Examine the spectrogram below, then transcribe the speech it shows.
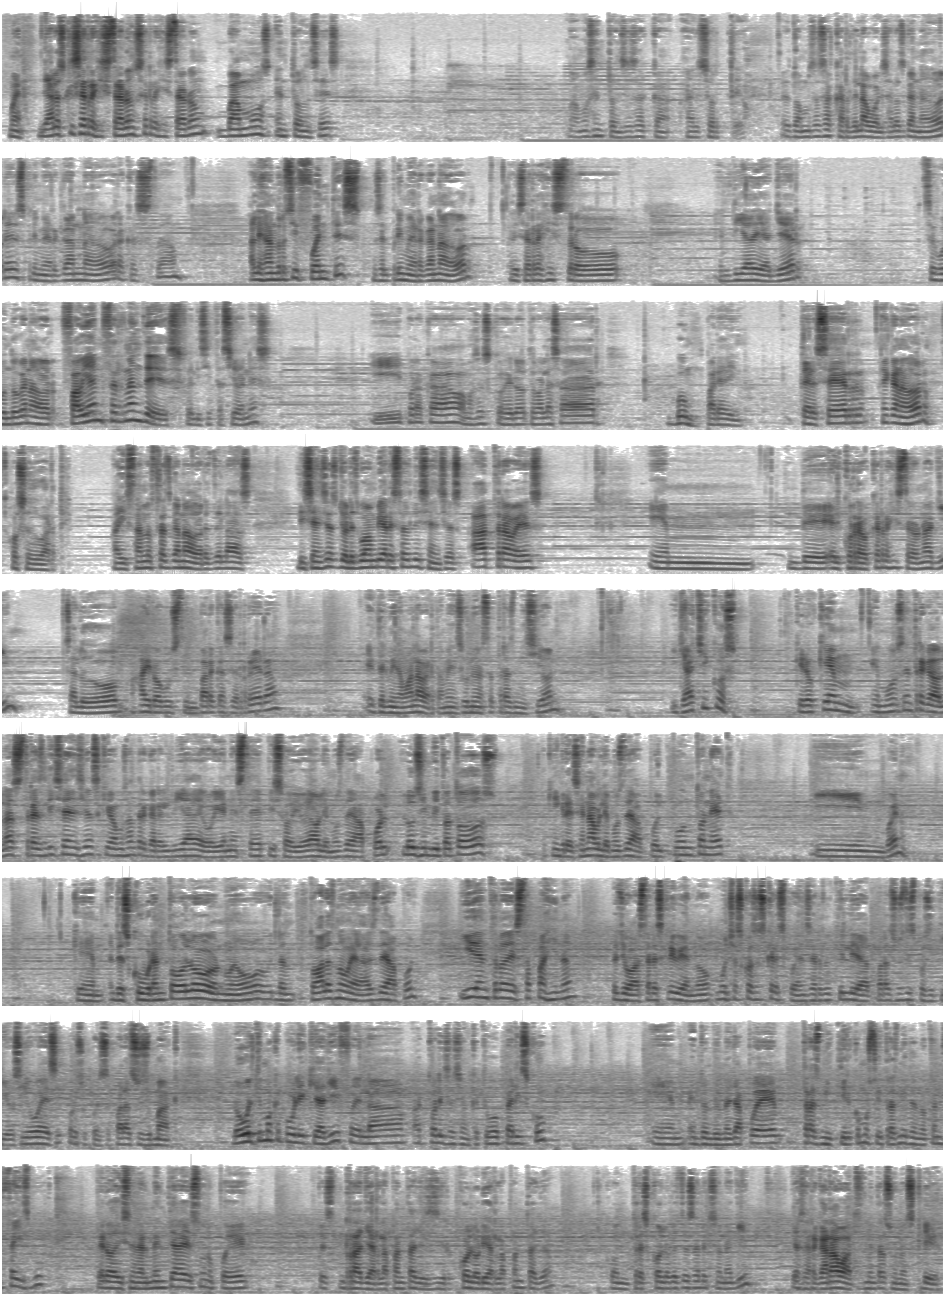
Bueno, ya los que se registraron, se registraron. Vamos entonces. Vamos entonces acá al sorteo. Les vamos a sacar de la bolsa a los ganadores. Primer ganador, acá está. Alejandro Cifuentes es el primer ganador. Ahí se registró el día de ayer. Segundo ganador, Fabián Fernández. Felicitaciones. Y por acá vamos a escoger otro al azar. Boom, pare ahí. Tercer ganador, José Duarte. Ahí están los tres ganadores de las licencias. Yo les voy a enviar estas licencias a través em, del correo que registraron allí. Saludo Jairo Agustín Vargas Herrera. Eh, terminamos a ver también se unió a esta transmisión. Y ya chicos, creo que em, hemos entregado las tres licencias que vamos a entregar el día de hoy en este episodio de Hablemos de Apple. Los invito a todos a que ingresen a hablemosdeapple.net. Y bueno, que descubran todo lo nuevo, todas las novedades de Apple. Y dentro de esta página, pues yo voy a estar escribiendo muchas cosas que les pueden ser de utilidad para sus dispositivos iOS y por supuesto para sus Mac. Lo último que publiqué allí fue la actualización que tuvo Periscope, em, en donde uno ya puede transmitir como estoy transmitiendo con Facebook, pero adicionalmente a eso uno puede pues, rayar la pantalla, es decir, colorear la pantalla con tres colores de selección allí y hacer garabatos mientras uno escribe.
